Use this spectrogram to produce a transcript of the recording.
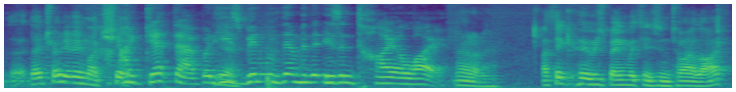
They treated him like shit. I get that, but he's been with them his entire life. I don't know. I think who he's been with his entire life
